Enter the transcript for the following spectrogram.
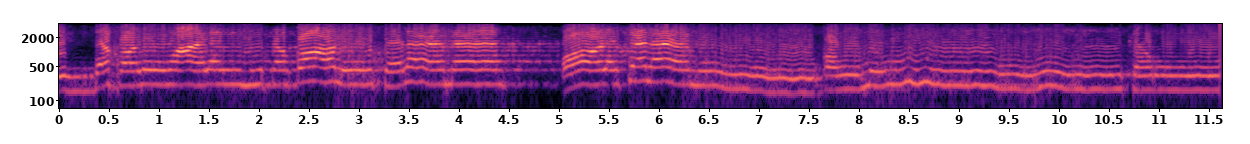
إذ دخلوا عليه فقالوا سلاما. قال سلام قوم منكرون.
